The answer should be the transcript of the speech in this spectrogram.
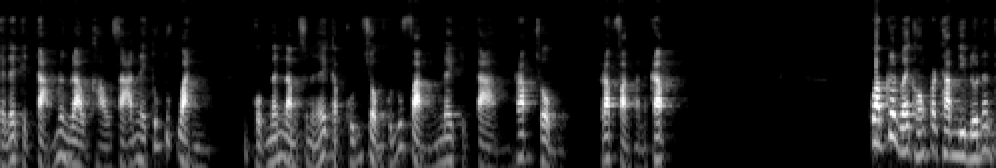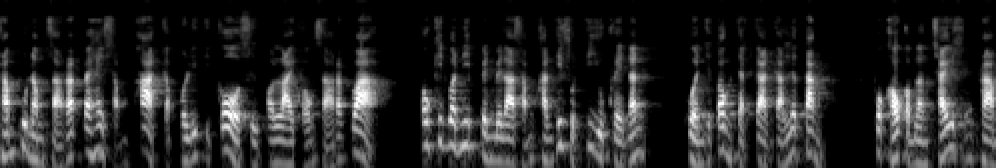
จะได้ติดตามเรื่องราวข่าวสารในทุกๆวัน ที่ผมนั้นนำเสนอให้กับคุณผู้ชมคุณผู้ฟังได้ติดตามรับชม รับฟังกันนะครับ ความเคลื่อนไหวของประธานดีโดนัลด์ทรัมป์ผู้นำสหรัฐได้ให้สัมภาษณ์กับ Politico สื่อออนไลน์ของสหรัฐว่า เขาคิดว่านี่เป็นเวลาสำคัญที่สุดที่ยูเครนนั้น ควรจะต้องจัดการการเลือกตั้ง พวกเขากำลังใช้สงคราม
